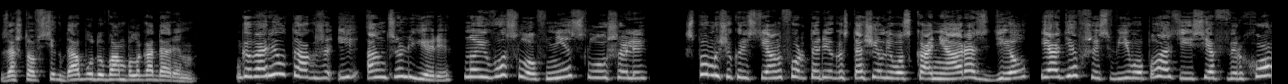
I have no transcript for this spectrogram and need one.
за что всегда буду вам благодарен». Говорил также и Анджельери, но его слов не слушали. С помощью крестьян Форта-Рега стащил его с коня, раздел и, одевшись в его платье и сев верхом,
